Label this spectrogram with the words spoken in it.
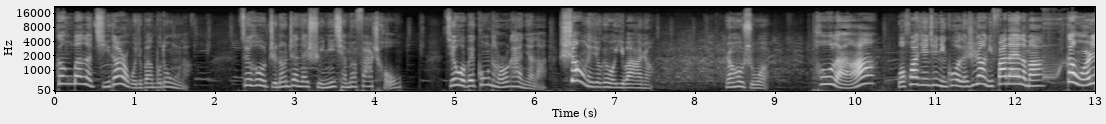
刚搬了几袋我就搬不动了，最后只能站在水泥前面发愁。结果被工头看见了，上来就给我一巴掌，然后说：“偷懒啊！我花钱请你过来是让你发呆的吗？干活去！”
